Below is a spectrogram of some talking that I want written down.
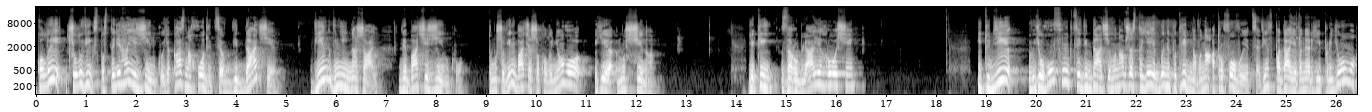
Коли чоловік спостерігає жінку, яка знаходиться в віддачі, він в ній, на жаль, не бачить жінку. Тому що він бачить, що коло нього є мужчина, який заробляє гроші. І тоді його функція віддачі вона вже стає якби не потрібна, вона атрофовується. Він впадає в енергії прийому,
